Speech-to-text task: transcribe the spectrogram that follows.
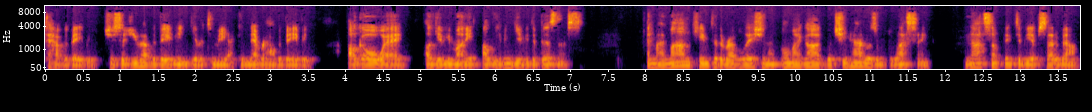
to have the baby. She says, you have the baby and give it to me. I could never have a baby. I'll go away. I'll give you money. I'll even give you the business. And my mom came to the revelation that, oh my God, what she had was a blessing, not something to be upset about.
